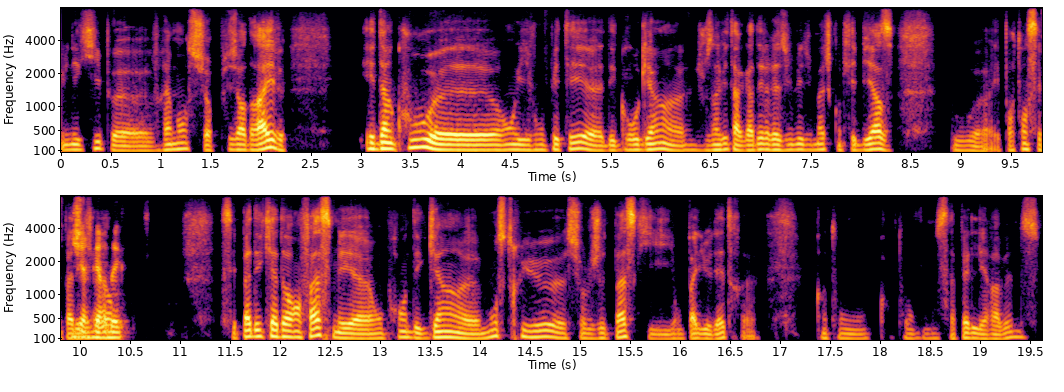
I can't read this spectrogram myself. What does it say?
une équipe vraiment sur plusieurs drives. Et d'un coup, on- ils vont péter des gros gains. Je vous invite à regarder le résumé du match contre les Bears. Où, et pourtant, c'est pas des regardé. C'est pas des cadors en face, mais on prend des gains monstrueux sur le jeu de passe qui n'ont pas lieu d'être quand on, quand on s'appelle les Ravens.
